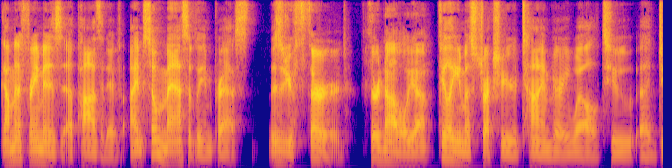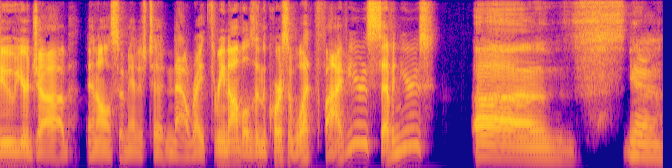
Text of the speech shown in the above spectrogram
going to frame it as a positive. I'm so massively impressed. This is your third. Third novel, yeah. I feel like you must structure your time very well to uh, do your job and also manage to now write three novels in the course of what, five years, seven years? Uh, yeah,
